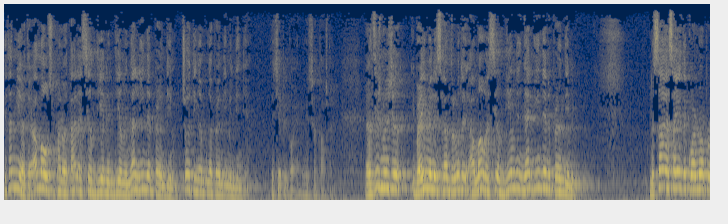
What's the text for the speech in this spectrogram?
I tha mirë atëhere, Allahu subhanahu wa taala e sjell diellin diellin nga lindja në perëndim. Çoje ti nga nga perëndimi në lindje. E qepi gojën, më çfarë thoshte. Rëndësishme është që Ibrahim alayhis salam tregonte Allahu e sjell diellin nga lindja në perëndim. Në sa e sa ajete kuranore po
